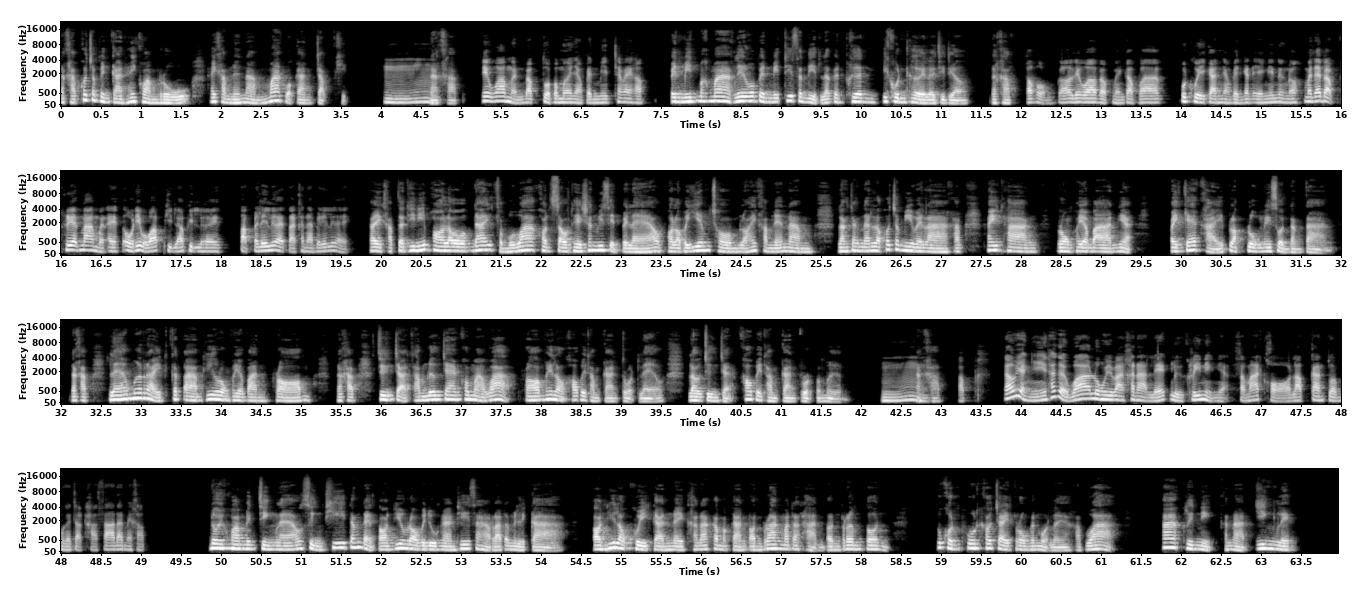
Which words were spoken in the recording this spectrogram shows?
นะครับ ก็จะเป็นการให้ความรู้ให้คำแนะนำมากกว่าการจับผิดอืมนะครับ เรียกว่าเหมือนแบบตรวจประเมินอย่างเป็นมิตรใช่ไหมครับ เป็นมิตรมากๆ เรียกว่าเป็นมิตรที่สนิทและเป็นเพื่อนที่คุ้นเคยเลยทีเดียวนะครับครับผมก็เรียกว่าแบบเหมือนกับว่าพูดคุยกันอย่างเป็นกันเองนิดนึงเนาะไม่ได้แบบเครียดมากเหมือน ISO ที่บอกว่าผิดแล้วผิดเลย ตัดไปเรื่อยๆตัดคะแนนไปเรื่อยใช่ครับ แต่ทีนี้พอเราได้สมมุติว่า consultation visit ไปแล้ว พอเราไปเยี่ยมชม เราให้คำแนะนำหลังจากนั้นเราก็จะมีเวลาครับ ให้ทางโรงพยาบาลเนี่ยไปแก้ไขปรับปรุงในส่วนต่างๆ นะครับแล้วเมื่อไหร่ก็ตามที่โรงพยาบาลพร้อมนะครับจึงจะทำเรื่องแจ้งเข้ามาว่าพร้อมให้เราเข้าไปทำการตรวจแล้ว เราจึงจะเข้าไปทำการตรวจประเมินๆอืมนะครับครับ แล้วอย่างนี้ถ้าเกิดว่าโรงพยาบาลขนาดเล็กหรือคลินิกเนี่ยสามารถขอรับการตรวจประเมินจากทาซ่าได้ไหมครับ โดยความเป็นจริงแล้วสิ่งที่ตั้งแต่ตอนที่เราไปดูงานที่สหรัฐอเมริกา ตอนที่เราคุยกันในคณะกรรมการตอนร่างมาตรฐานตอนเริ่มต้น ทุกคนพูดเข้าใจตรงกันหมดเลยนะครับว่า ถ้าคลินิกขนาดยิ่งเล็ก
